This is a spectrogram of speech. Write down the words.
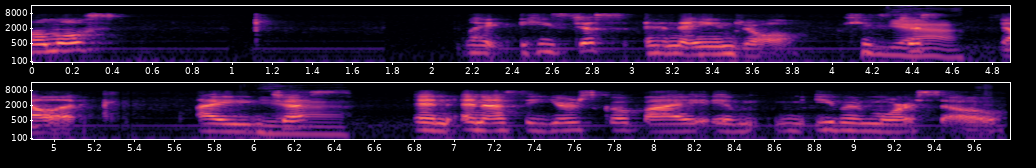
almost like he's just an angel. He's Yeah. just angelic. I Yeah. just and and as the years go by, even more so.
